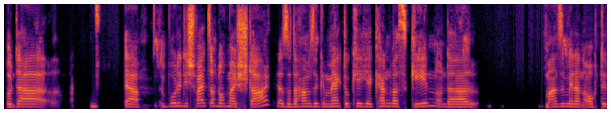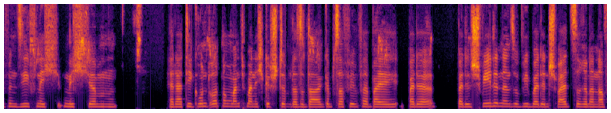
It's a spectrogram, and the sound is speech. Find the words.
Und da ja, wurde die Schweiz auch nochmal stark. Also da haben sie gemerkt, okay, hier kann was gehen und da waren sie mir dann auch defensiv nicht, nicht, ähm, ja, da hat die Grundordnung manchmal nicht gestimmt. Also da gibt's auf jeden Fall bei, bei der bei den Schwedinnen sowie bei den Schweizerinnen auf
